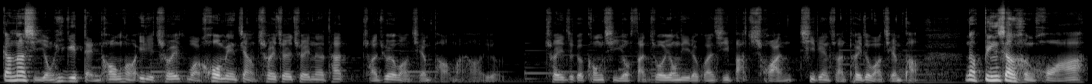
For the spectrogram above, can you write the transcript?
刚开始用一个电风哦，一直吹往后面这样吹吹吹呢，它船就会往前跑嘛。哈，有吹这个空气有反作用力的关系，把船气垫船推着往前跑。那冰上很滑啊，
